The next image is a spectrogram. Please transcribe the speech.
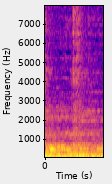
Música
